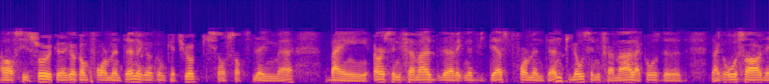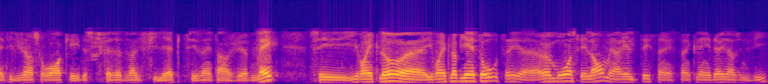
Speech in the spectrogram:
Alors c'est sûr qu'un gars comme Formanton, un gars comme Ketchuk, qui sont sortis de l'alignement, ben un, ça nous fait mal avec notre vitesse pour Formanton, puis l'autre, ça nous fait mal à cause de, la grosseur, de l'intelligence au hockey, de ce qu'il faisait devant le filet, puis de ses intangibles. Mais c'est ils vont être là euh, ils vont être là bientôt tu sais un mois c'est long mais en réalité c'est un, un clin d'œil dans une vie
